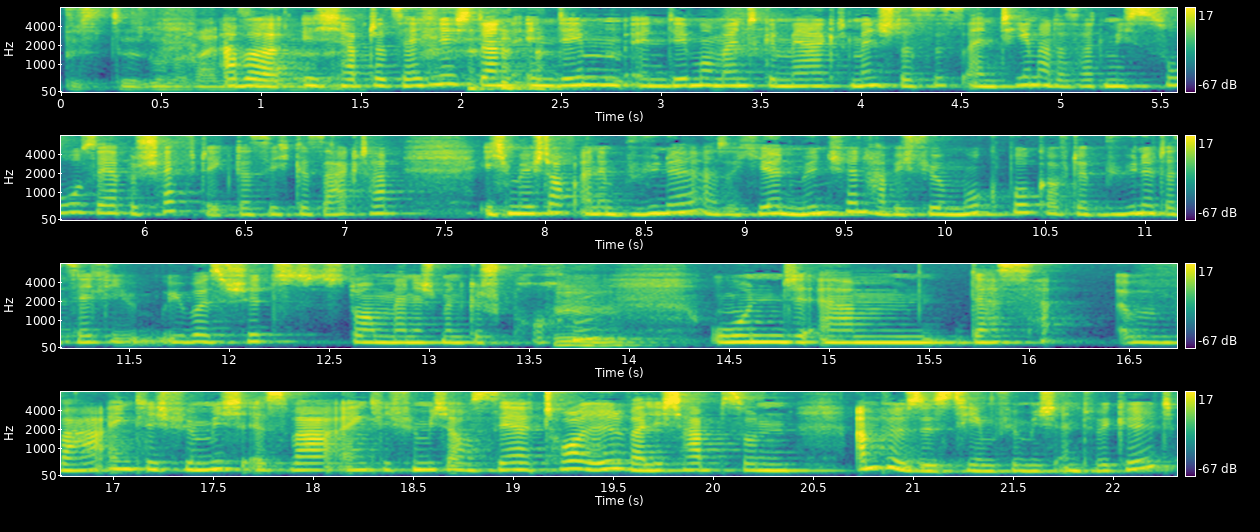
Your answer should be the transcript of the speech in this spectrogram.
bist du so eine reine Aber Seele, ich habe tatsächlich dann in dem, in dem Moment gemerkt, Mensch, das ist ein Thema, das hat mich so sehr beschäftigt, dass ich gesagt habe, ich möchte auf eine Bühne, also hier in München habe ich für Muckbook auf der Bühne tatsächlich über das Shitstorm-Management gesprochen. Mhm. Und ähm, das war eigentlich für mich, es war eigentlich für mich auch sehr toll, weil ich habe so ein Ampelsystem für mich entwickelt.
